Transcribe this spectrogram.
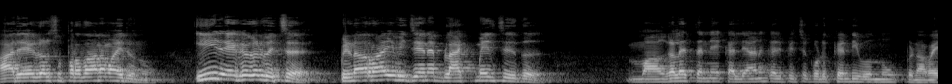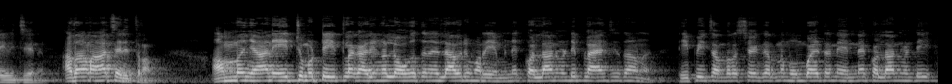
ആ രേഖകൾ സുപ്രധാനമായിരുന്നു. ഈ രേഖകൾ വെച്ച് പിണറായി വിജയനെ ബ്ലാക്ക്മെയിൽ ചെയ്ത് മകളെ തന്നെ കല്യാണം കഴിപ്പിച്ച് കൊടുക്കേണ്ടി വന്നു പിണറായി വിജയന്. അതാണ് ആ ചരിത്രം. അന്ന് ഞാൻ ഏറ്റുമുട്ടിയിട്ടുള്ള കാര്യങ്ങൾ ലോകത്തിന് എല്ലാവരും അറിയാം. എന്നെ കൊല്ലാൻ വേണ്ടി പ്ലാൻ ചെയ്തതാണ്. ടി പി ചന്ദ്രശേഖറിന് മുമ്പായിട്ട് തന്നെ എന്നെ കൊല്ലാൻ വേണ്ടി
